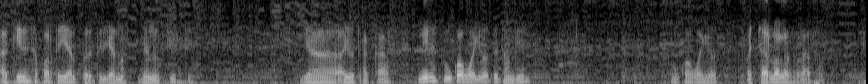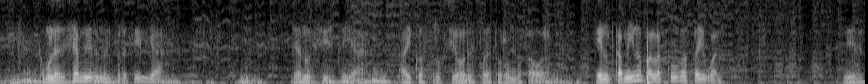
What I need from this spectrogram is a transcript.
aquí en esta parte ya el pertil ya no, ya no existe. Ya hay otra casa. Miren, un coaguayote también. Un coaguayote. Para echarlo a las brasas. Como les decía, miren, el pretil ya, ya no existe. Ya hay construcciones por estos rumbos ahora. El camino para la curva está igual. Miren.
